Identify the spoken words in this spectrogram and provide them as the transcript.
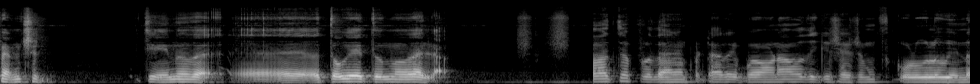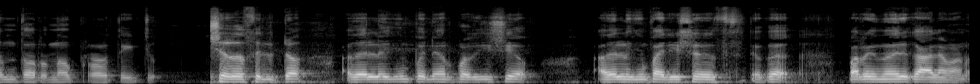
പെൻഷൻ ചെയ്യുന്നത് തുക എത്തുന്നതല്ല. രണ്ടാമത്തെ പ്രധാനപ്പെട്ട അറിയിപ്പ് ഓണാവധിക്ക് ശേഷം സ്കൂളുകൾ വീണ്ടും തുറന്നോ പ്രവർത്തിച്ചു. റിസൾട്ടോ അതല്ലെങ്കിൽ പുനർപരീക്ഷയോ അതല്ലെങ്കിൽ പരീക്ഷ റിസൾട്ടൊക്കെ പറയുന്ന ഒരു കാലമാണ്.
